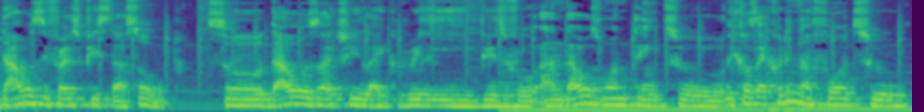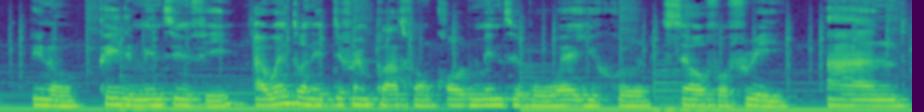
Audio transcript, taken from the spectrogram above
that was the first piece that sold. So that was actually like really beautiful. And that was one thing too, because I couldn't afford to, you know, pay the minting fee. I went on a different platform called Mintable where you could sell for free. And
